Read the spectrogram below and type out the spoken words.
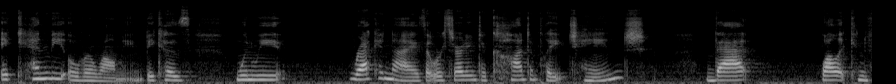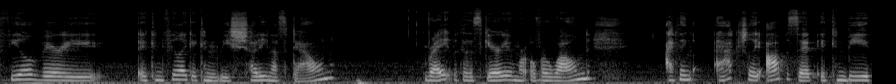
It can be overwhelming because when we recognize that we're starting to contemplate change, that while it can feel very, it can feel like it can be shutting us down, right? Because it's scary and we're overwhelmed. I think actually opposite, it can be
